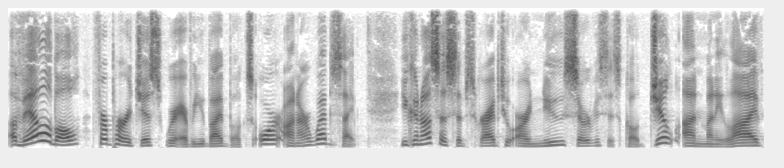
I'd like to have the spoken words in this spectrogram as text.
available for purchase wherever you buy books or on our website. You can also subscribe to our new service. It's called Jill on Money Live.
